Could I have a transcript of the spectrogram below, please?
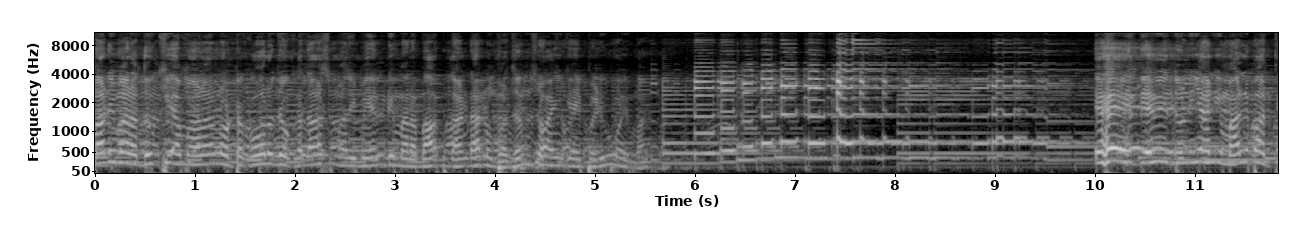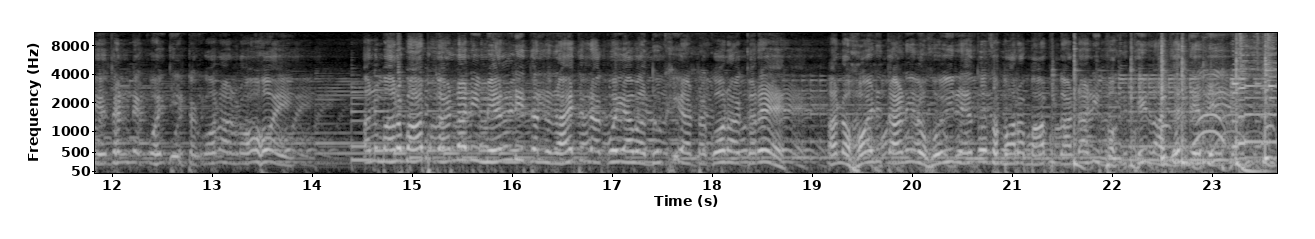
મારી મારા દુખિયા માળાનો ટકોર જો કદાચ મારી મેલડી મારા બાપ ગાંડાનું ભજન જો અહીં ક્યાંય પડ્યું હોયમાં. એ દેવી દુનિયાની માલિપા તેજણને કોઈથી ટકોરા ન હોય. અને મારા બાપ ગાંડાની મેલડી તને રાતના કોઈ આવા દુખિયા ટકોરા કરે અને હોડ તાણીનો હોઈ રહેતો તો મારા બાપ ગાંડાની ભક્તિ લાગે દેવી.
